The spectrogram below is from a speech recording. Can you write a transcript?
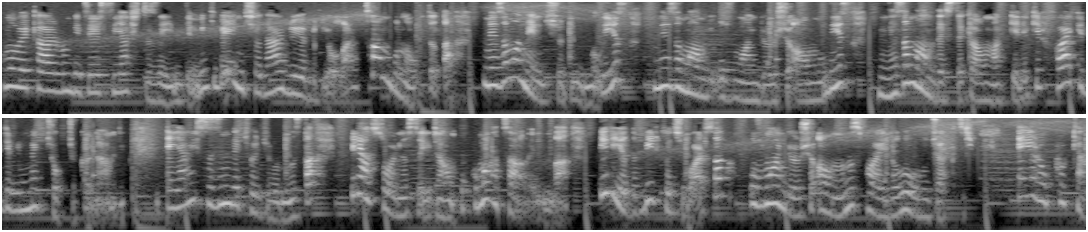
Okuma ve kavrama becerisi yaş düzeyinde mi gibi endişeler duyabiliyorlar. Tam bu noktada ne zaman endişe duymalıyız? Ne zaman bir uzman görüşü almalıyız? Ne zaman destek almak gerekir? Fark edebilmek çok çok önemli. Eğer sizin de çocuğunuzda biraz sonra sayacağım okuma hatalarından bir ya da birkaçı varsa uzman görüşü almanız faydalı olacaktır. Eğer okurken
